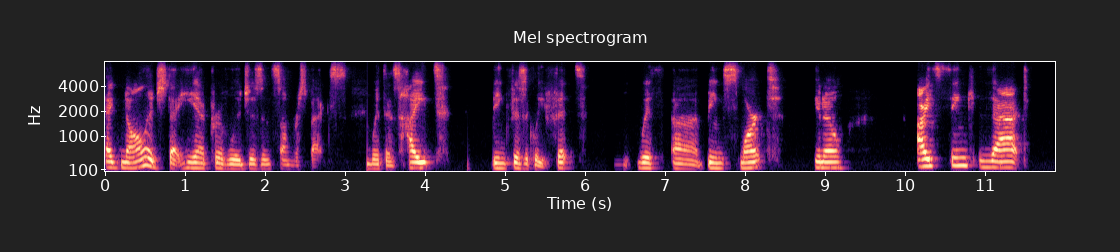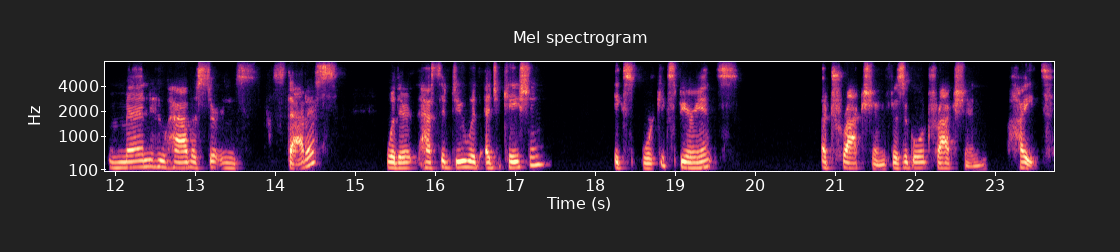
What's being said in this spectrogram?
acknowledged that he had privileges in some respects with his height, being physically fit, with uh, being smart, you know. I think that men who have a certain status, whether it has to do with education, ex- work experience, attraction, physical attraction, height,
